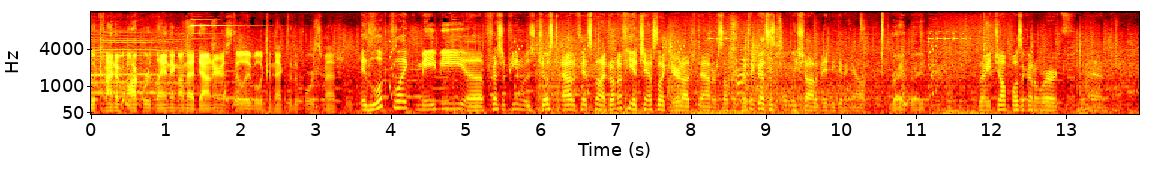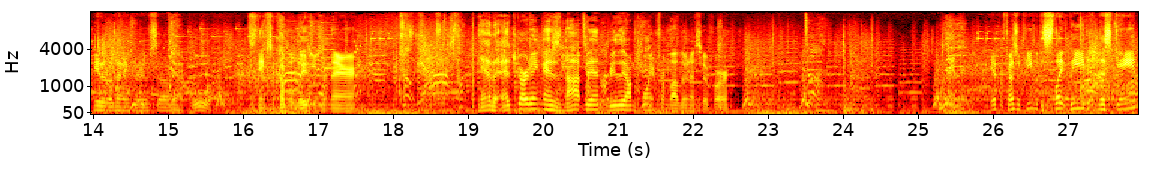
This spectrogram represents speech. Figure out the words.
the kind of awkward landing on that down air, still able to connect to the forward smash. It looked like maybe uh, Professor Peen was just out of hit stun. I don't know if he had a chance to like air dodge down or something, but I think that's his only shot at maybe getting out. Right, right. I mean, jump wasn't going to work, and neither was any move. So Yeah. Ooh, sneaks a couple lasers in there. Yeah, the edge guarding has not been really on point from La Luna so far. yeah, Professor Peen with a slight lead in this game,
